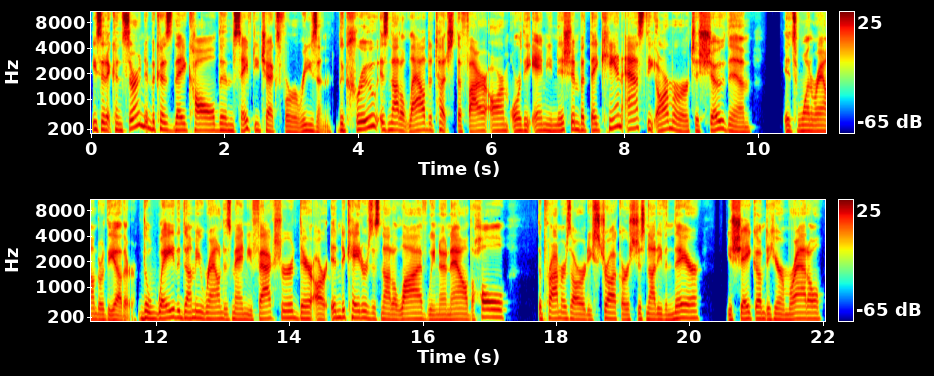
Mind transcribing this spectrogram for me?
He said it concerned him because they call them safety checks for a reason. The crew is not allowed to touch the firearm or the ammunition, but they can ask the armorer to show them it's one round or the other. The way the dummy round is manufactured, there are indicators it's not alive. We know now the hole, the primer's already struck, or it's just not even there. You shake them to hear them rattle.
